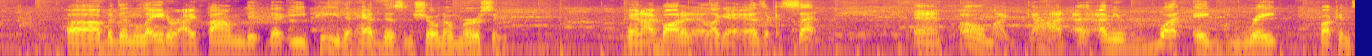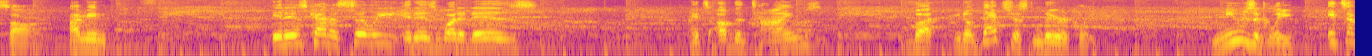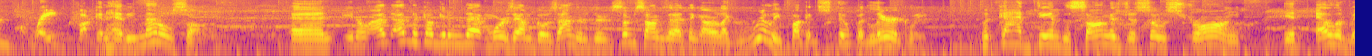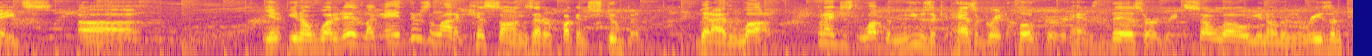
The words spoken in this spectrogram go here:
Uh, but then later I found the, the EP that had this and Show No Mercy. And I bought it like a, as a cassette. And oh my God. I, I mean, what a great fucking song. I mean, it is kind of silly. It is what it is. It's of the times. But, you know, that's just lyrically. Musically, it's a great fucking heavy metal song. And, you know, I, I think I'll get into that more as the album goes on. There, there's some songs that I think are like really fucking stupid lyrically. But goddamn, the song is just so strong, it elevates uh, you, you know what it is. Like, hey, there's a lot of Kiss songs that are fucking stupid that I love, but I just love the music. It has a great hook, or it has this, or a great solo. You know, there's a reason.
